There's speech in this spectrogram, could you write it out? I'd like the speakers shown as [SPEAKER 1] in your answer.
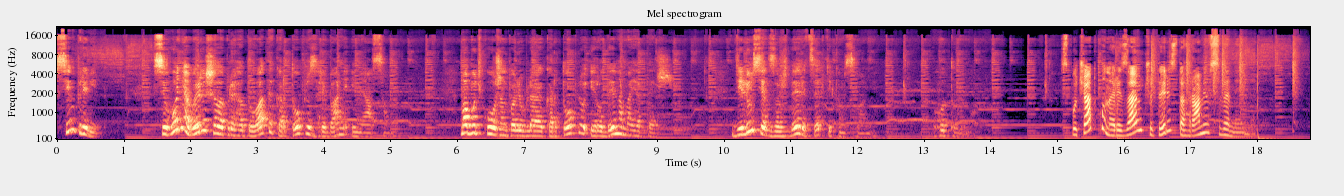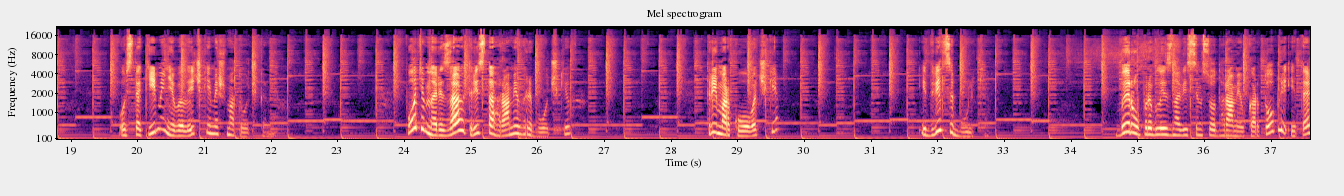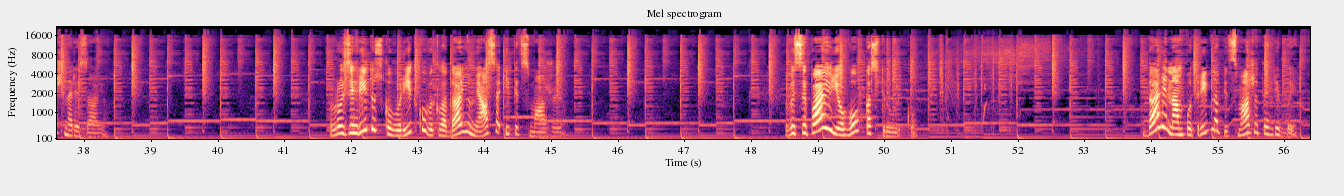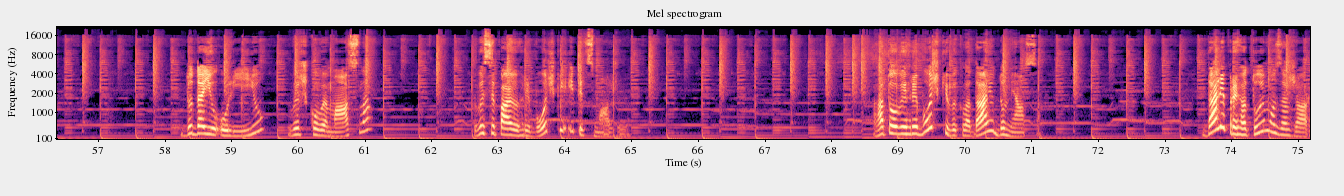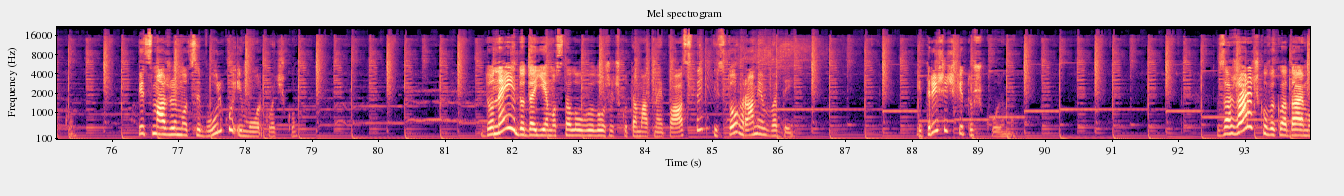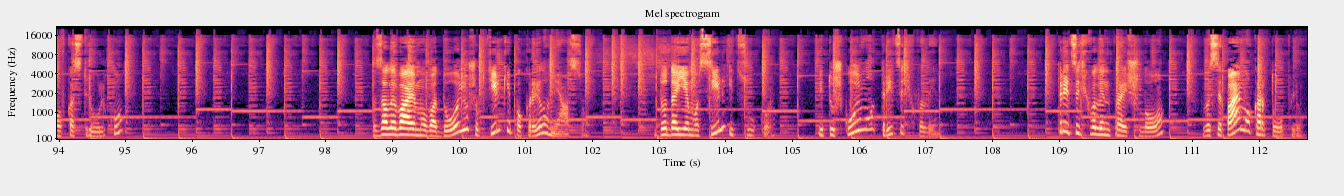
[SPEAKER 1] Всім привіт! Сьогодні вирішила приготувати картоплю з грибами і м'ясом. Мабуть, кожен полюбляє картоплю і родина моя теж. Ділюсь, як завжди, рецептиком з вами. Готуємо. Спочатку нарізаю 400 грамів свинини. Ось такими невеличкими шматочками. Потім нарізаю 300 грамів грибочків, 3 морковочки і 2 цибульки. Беру приблизно 800 грамів картоплі і теж нарізаю. В розігріту сковорідку викладаю м'ясо і підсмажую. Висипаю його в кастрюльку. Далі нам потрібно підсмажити гриби. Додаю олію, вершкове масло, висипаю грибочки і підсмажую. Готові грибочки викладаю до м'яса. Далі приготуємо зажарку. Підсмажуємо цибульку і морквочку. До неї додаємо столову ложечку томатної пасти і 100 г води. І трішечки тушкуємо. Зажарочку викладаємо в кастрюльку. Заливаємо водою, щоб тільки покрило м'ясо. Додаємо сіль і цукор і тушкуємо 30 хвилин. 30 хвилин пройшло. Висипаємо картоплю.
